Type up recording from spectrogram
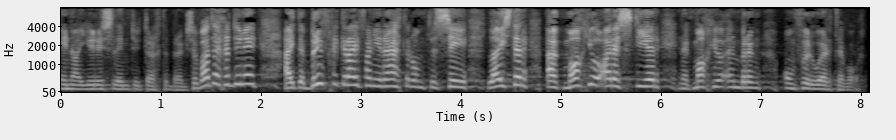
en na Jerusalem toe terug te bring. So wat hy gedoen het, hy het 'n brief gekry van die regter om te sê, luister, ek mag jou arresteer en ek mag jou inbring om verhoor te word.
